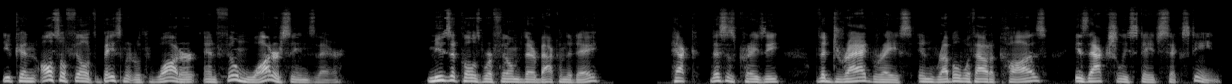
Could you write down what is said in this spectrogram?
You can also fill its basement with water and film water scenes there. Musicals were filmed there back in the day. Heck, this is crazy. The drag race in Rebel Without a Cause is actually stage 16.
